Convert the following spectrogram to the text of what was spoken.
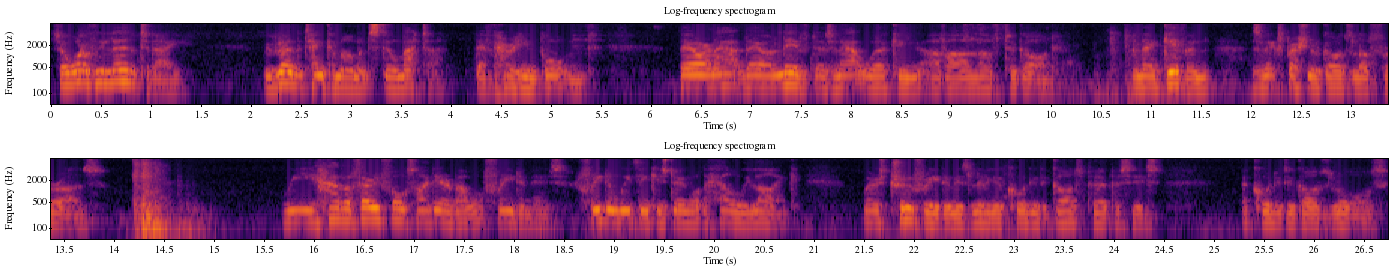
So, what have we learned today? We've learned the Ten Commandments still matter, they're very important. They are, an out, they are lived as an outworking of our love to God, and they're given as an expression of God's love for us. We have a very false idea about what freedom is. Freedom we think is doing what the hell we like Whereas true freedom is living according to God's purposes, according to God's laws.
